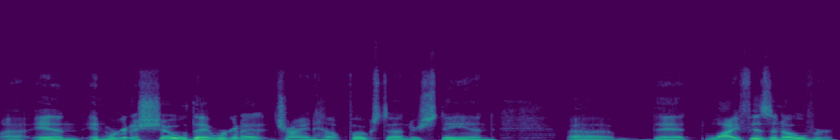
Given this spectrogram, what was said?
uh, and and we're going to show that. We're going to try and help folks to understand uh, that life isn't over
